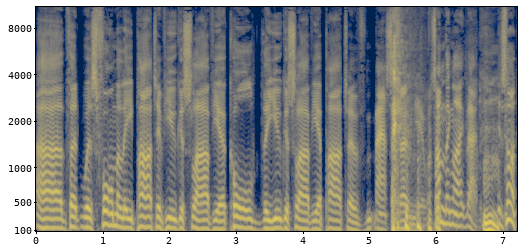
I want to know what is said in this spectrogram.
uh, that was formerly part of Yugoslavia, called the Yugoslavia part of Macedonia, or something like that. Mm. It's not,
